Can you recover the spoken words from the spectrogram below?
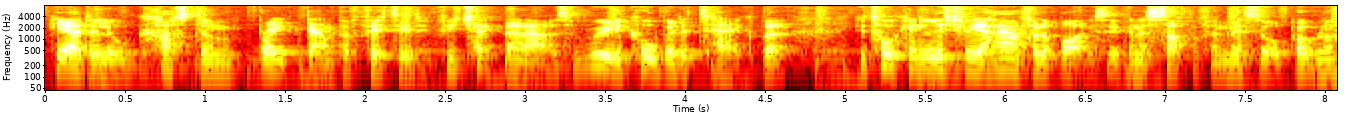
he had a little custom brake damper fitted. If you check that out, it's a really cool bit of tech, but you're talking literally a handful of bikes that are gonna suffer from this sort of problem.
